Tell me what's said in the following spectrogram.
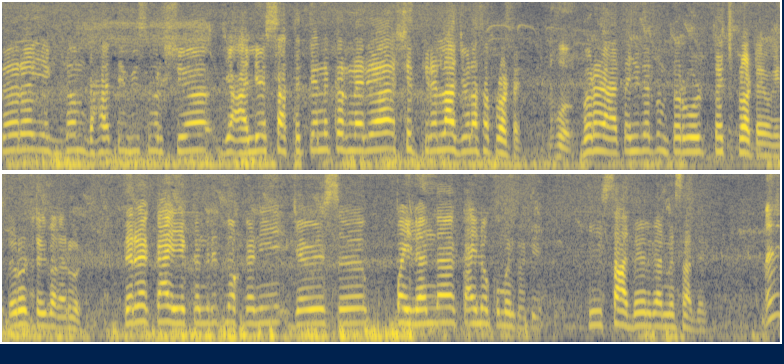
तर एकदम दहा ते वीस वर्ष जे आले सातत्यानं करणाऱ्या शेतकऱ्याला लाजवेल असा प्लॉट आहे. हो. बरोबर. आता ही जर तुमचा रोड टच प्लॉट आहे बघा रोड टच बघा रोड तर काय एकंदरीत लोकांनी ज्यावेळेस पहिल्यांदा काय लोक म्हणत होते? की साधल का न साधल नाही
